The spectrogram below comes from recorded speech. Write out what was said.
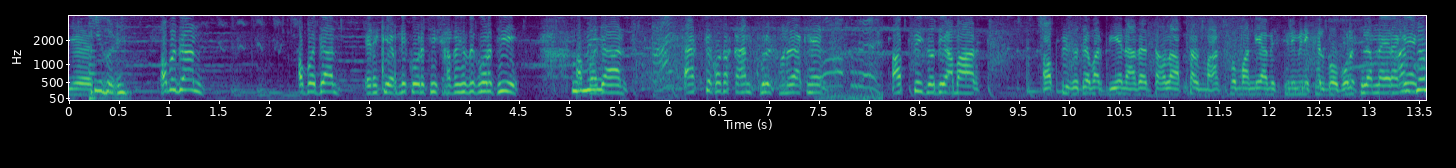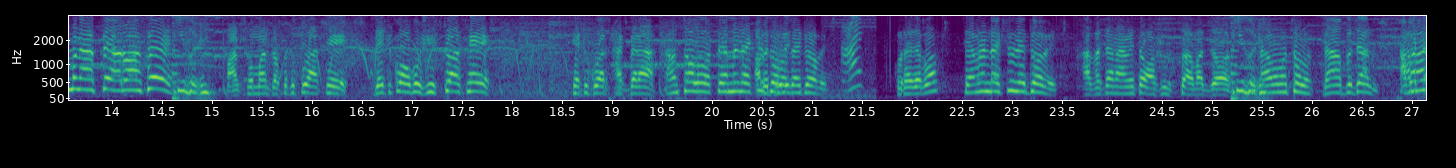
ইয়ে। এটা কি আপনি করেছি? সাথে সাথে করেছি? একটা কথা কান খুলে শুনে রাখেন। আপনি যদি আমার আপনি যদি আমার বিয়ে না দেন তাহলে আপনার মান সম্মান নিয়ে আমি সিনেমিনি খেলব। বলেছিলাম না এর আগে? মানে আছে আরও আছে। মান সম্মান যতটুকু আছে যেটুকু অবশিষ্ট আছে সেটুকু আর থাকবে না। চলো চেয়ারম্যান চলো যাইতে হবে। কোথায় যাব? চেয়ারম্যান ডাকছে যাইতে হবে। আবাজান আমি তো অসুস্থ আমার জ্বর। না বাবা চলো। না আবাজান আমার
